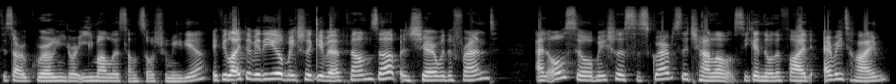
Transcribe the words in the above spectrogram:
to start growing your email list on social media? If you like the video, make sure to give it a thumbs up and share with a friend. And also make sure to subscribe to the channel so you get notified every time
